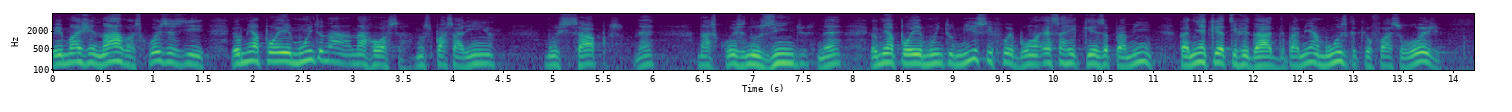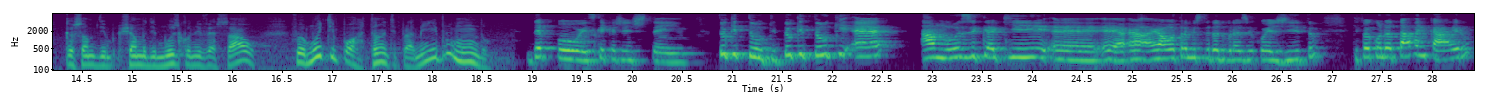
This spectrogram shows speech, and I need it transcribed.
imaginava as coisas de. Eu me apoiei muito na, na roça, nos passarinhos, nos sapos, né? Nas coisas, nos índios. Né? Eu me apoiei muito nisso e foi bom. Essa riqueza para mim, para minha criatividade, para minha música que eu faço hoje, que eu chamo de, chamo de música universal, foi muito importante para mim e para o mundo. Depois, o que, que a gente tem? Tuk-tuk. Tuk-tuk é a música que é, é, é, a outra mistura do Brasil com o Egito, que foi quando eu estava em Cairo.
